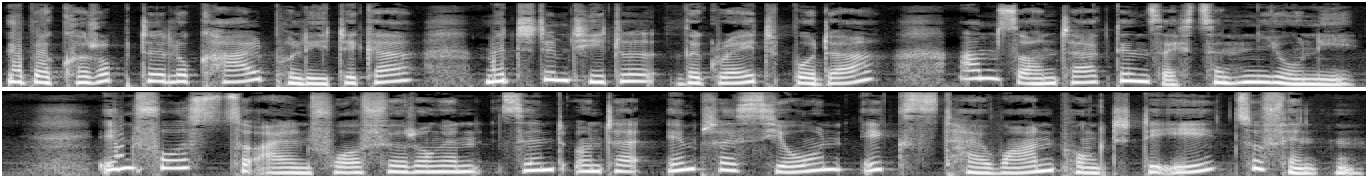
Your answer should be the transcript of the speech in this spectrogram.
über korrupte Lokalpolitiker mit dem Titel The Great Buddha am Sonntag, den 16. Juni. Infos zu allen Vorführungen sind unter impressionxtaiwan.de zu finden.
